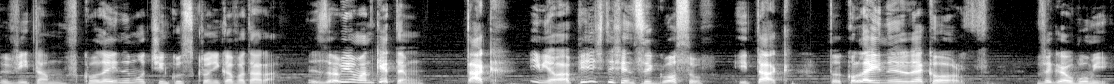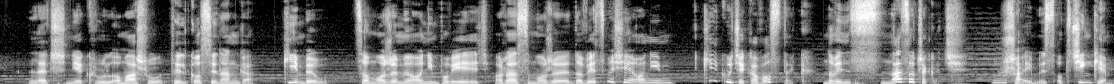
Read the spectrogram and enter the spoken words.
Witam w kolejnym odcinku z Kronika Awatara. Zrobiłem ankietę. Tak, i miała 5000 głosów. I tak, to kolejny rekord. Wygrał Bumi, lecz nie król Omaszu, tylko syn Anga. Kim był? Co możemy o nim powiedzieć? Oraz może dowiedzmy się o nim kilku ciekawostek. No więc na co czekać? Ruszajmy z odcinkiem.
